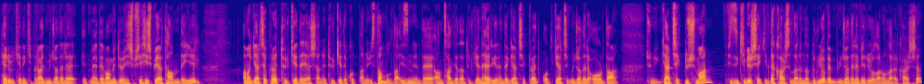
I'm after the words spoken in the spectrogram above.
her ülkedeki Pride mücadele etmeye devam ediyor. Hiçbir şey hiçbir yer tam değil. Ama gerçek Pride Türkiye'de yaşanıyor. Türkiye'de kutlanıyor. İstanbul'da, İzmir'de, Antalya'da, Türkiye'nin her yerinde gerçek Pride, gerçek mücadele orada. Çünkü gerçek düşman fiziki bir şekilde karşılarında duruyor ve mücadele veriyorlar onlara karşı.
